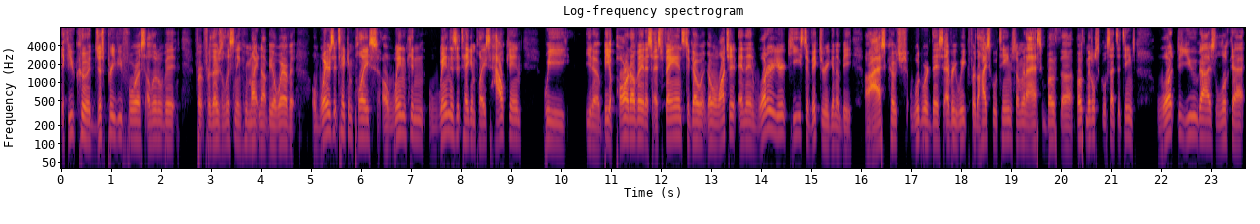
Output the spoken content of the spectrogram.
if you could just preview for us a little bit for, for those listening who might not be aware of it, where is it taking place? Uh, when can when is it taking place? How can we you know be a part of it as, as fans to go and go and watch it? And then what are your keys to victory going to be? Uh, I ask Coach Woodward this every week for the high school team, so I'm going to ask both uh, both middle school sets of teams. What do you guys look at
